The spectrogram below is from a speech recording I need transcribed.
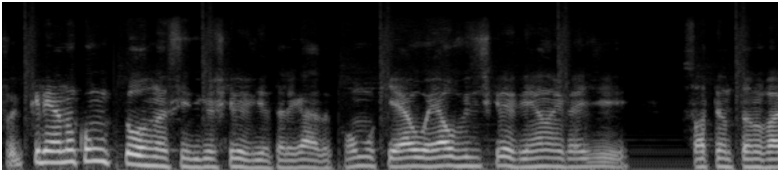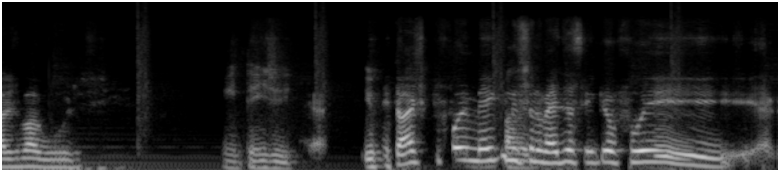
foi criando um contorno, assim, do que eu escrevia, tá ligado? Como que é o Elvis escrevendo ao invés de só tentando vários bagulhos. Entendi. E... Então acho que foi meio que no ensino médio assim que eu fui é,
